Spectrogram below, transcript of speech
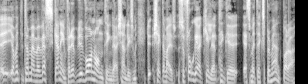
eh, jag vill inte ta med mig väskan in, för det, var någonting där, jag kände liksom, du, ursäkta mig, så frågade jag killen, tänkte som ett experiment bara,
